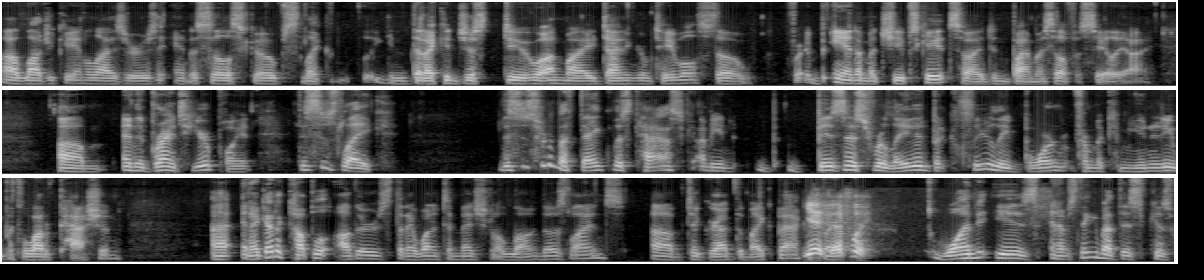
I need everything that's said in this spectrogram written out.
uh, logic analyzers and oscilloscopes, like that I could just do on my dining room table. So, for, and I'm a cheapskate, so I didn't buy myself a Saleae. Um, and then Bryan, to your point, this is like this is sort of a thankless task. I mean, b- business related, but clearly born from a community with a lot of passion. Uh, and I got a couple others that I wanted to mention along those lines um, to grab the mic back. Yeah, but definitely. One is, and I was thinking about this because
